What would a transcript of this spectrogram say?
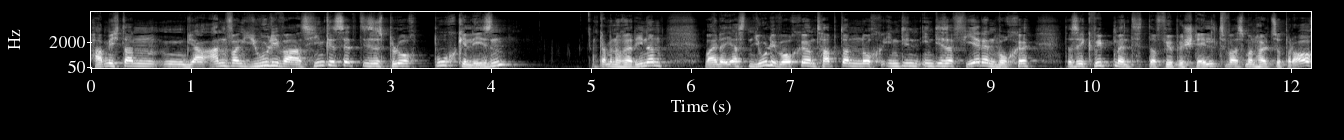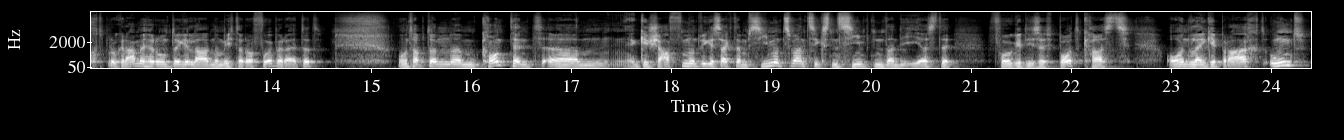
Habe mich dann, ja, Anfang Juli war es hingesetzt, dieses Buch gelesen ich kann mich noch erinnern, war in der ersten Juliwoche und habe dann noch in, den, in dieser Ferienwoche das Equipment dafür bestellt, was man halt so braucht, Programme heruntergeladen und mich darauf vorbereitet und habe dann ähm, Content ähm, geschaffen und wie gesagt am 27.07. dann die erste Folge dieses Podcasts online gebracht und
